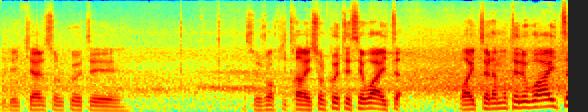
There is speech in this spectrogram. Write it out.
Il décale sur le côté. Ce joueur qui travaille sur le côté, c'est White. White, la montée de White.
